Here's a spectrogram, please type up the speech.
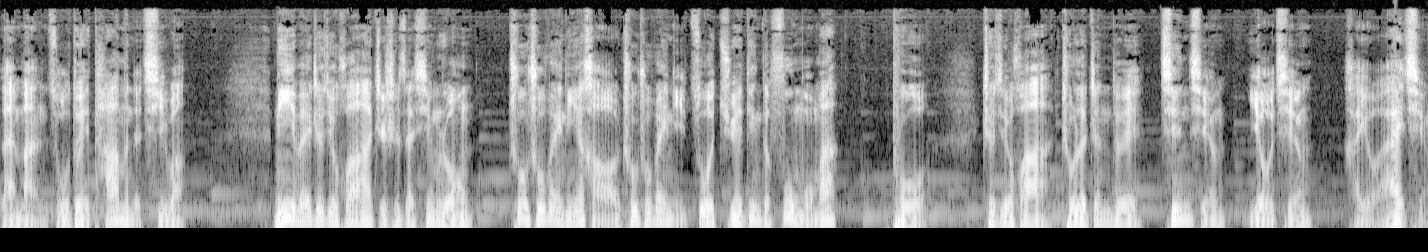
来满足对他们的期望。你以为这句话只是在形容处处为你好、处处为你做决定的父母吗？不，这句话除了针对亲情、友情，还有爱情。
